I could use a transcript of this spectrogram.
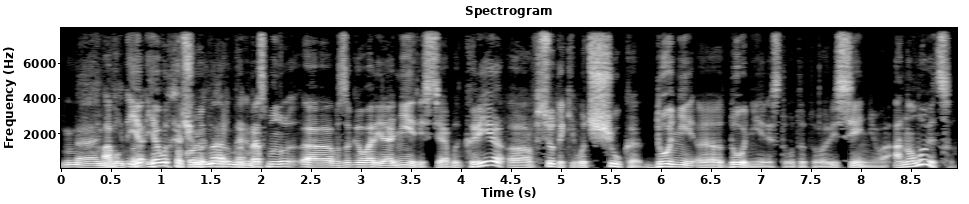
а по, я, я вот хочу, кулинарным. раз мы а, заговорили о нересте, об икре, а, все-таки вот щука до, не, а, до нереста вот этого весеннего, она ловится?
